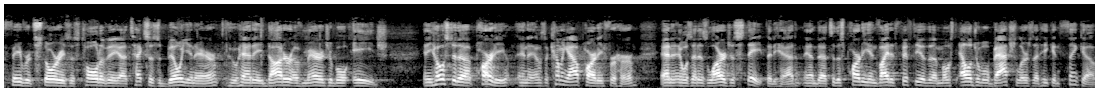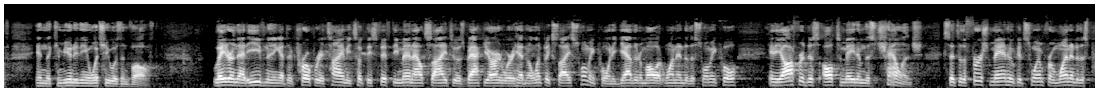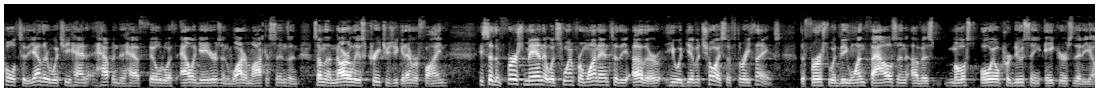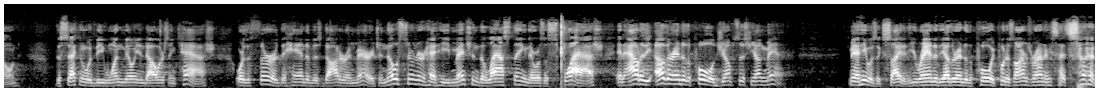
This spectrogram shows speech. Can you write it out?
favorite stories is told of a, a, Texas billionaire who had a daughter of marriageable age. And he hosted a party, and it was a coming out party for her, and it was at his large estate that he had. And uh, to this party, he invited 50 of the most eligible bachelors that he can think of in the community in which he was involved. Later in that evening, at the appropriate time, he took these 50 men outside to his backyard where he had an Olympic sized swimming pool, and he gathered them all at one end of the swimming pool and he offered this ultimatum, this challenge. He said to the first man who could swim from one end of this pool to the other, which he had happened to have filled with alligators and water moccasins and some of the gnarliest creatures you could ever find. He said the first man that would swim from one end to the other, he would give a choice of three things. The first would be 1,000 of his most oil producing acres that he owned. The second would be $1 million in cash or the third, the hand of his daughter in marriage. And no sooner had he mentioned the last thing, there was a splash, and out of the other end of the pool jumps this young man. Man, he was excited. He ran to the other end of the pool. He put his arms around him. He said, Son,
